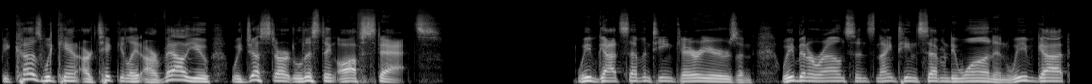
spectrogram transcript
because we can't articulate our value, we just start listing off stats. We've got 17 carriers and we've been around since 1971 and we've got,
